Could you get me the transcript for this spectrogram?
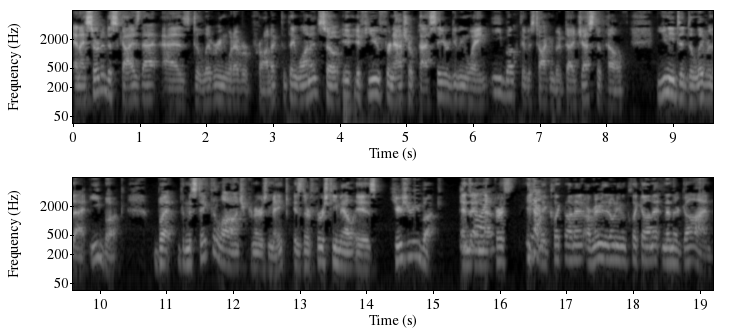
And I sort of disguised that as delivering whatever product that they wanted. So if you, for naturopaths, say you're giving away an ebook that was talking about digestive health, you need to deliver that ebook. But the mistake that a lot of entrepreneurs make is their first email is, here's your ebook. And Enjoy. then that first, yeah, Yeah. they click on it, or maybe they don't even click on it and then they're gone.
